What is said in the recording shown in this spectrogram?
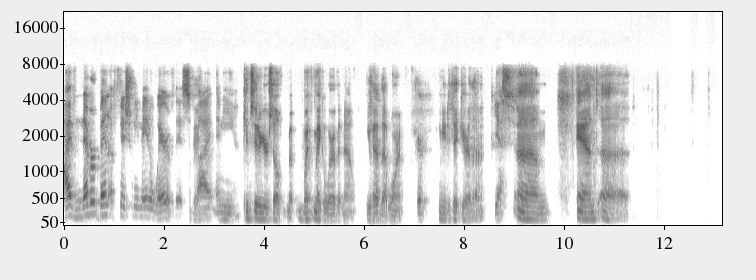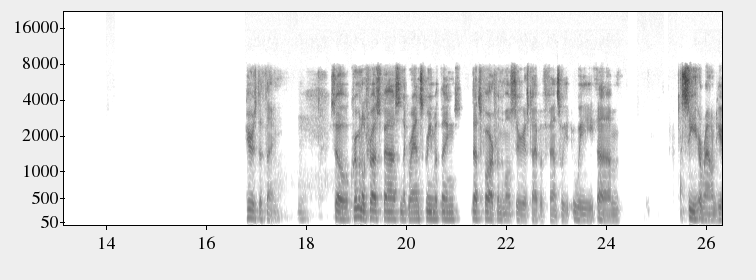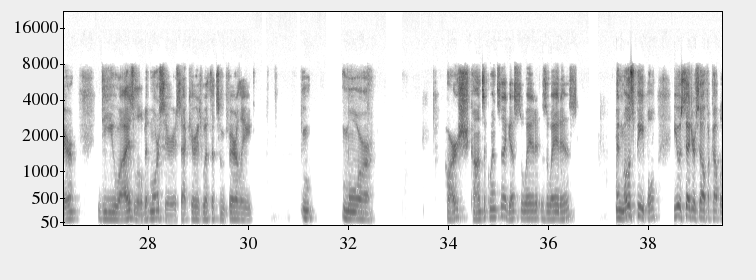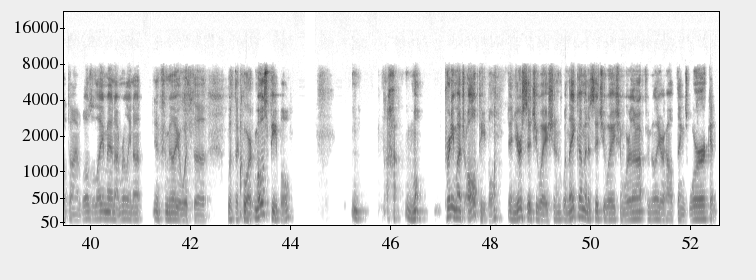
I've never been officially made aware of this Okay. by any. Consider yourself, ma- make aware of it now. You Sure. have that warrant. Sure. You need to take care of that. Yes. Um, and, uh. Here's the thing. Mm. So criminal trespass in the grand scheme of things, that's far from the most serious type of offense we, we, um. See around here. DUI is a little bit more serious. That carries with it some fairly. More. Harsh consequences, I guess, the way it is, the way it is. And most people, you have said yourself a couple of times, well, as a layman, I'm really not familiar with the, with the court. Most people, mm, pretty much all people in your situation, when they come in a situation where they're not familiar how things work and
